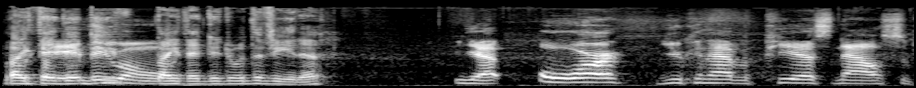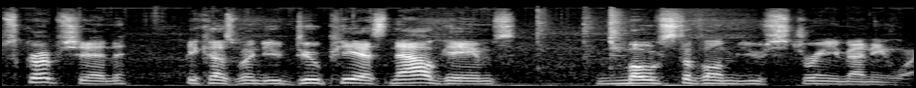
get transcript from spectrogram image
Like they did, games like they did with the Vita. Yep. Or you can have a PS Now subscription because when you do PS Now games, most of them you stream anyway.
